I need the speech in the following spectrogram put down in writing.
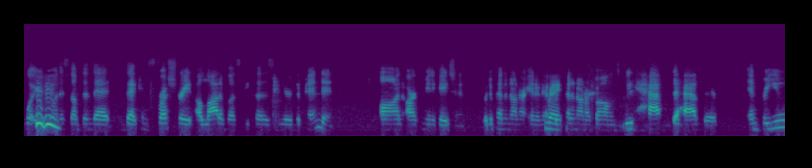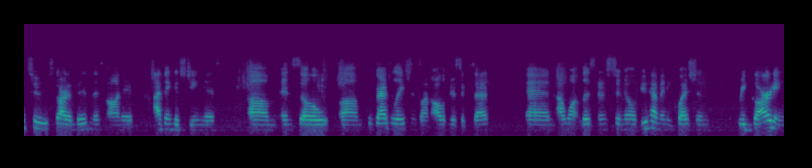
what you're doing is something that that can frustrate a lot of us because we're dependent on our communication. We're dependent on our internet. Right. We're dependent on our phones. We have to have this. And for you to start a business on it, I think it's genius. Um, and so, um, congratulations on all of your success. And I want listeners to know if you have any questions, regarding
